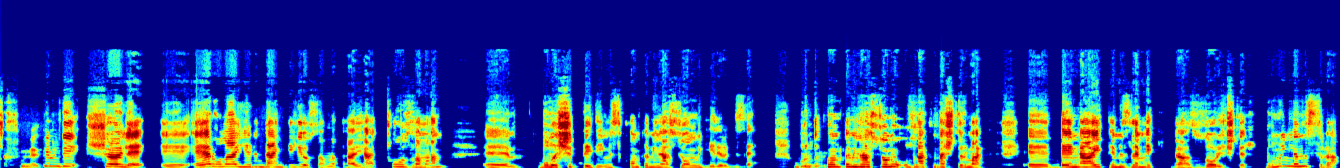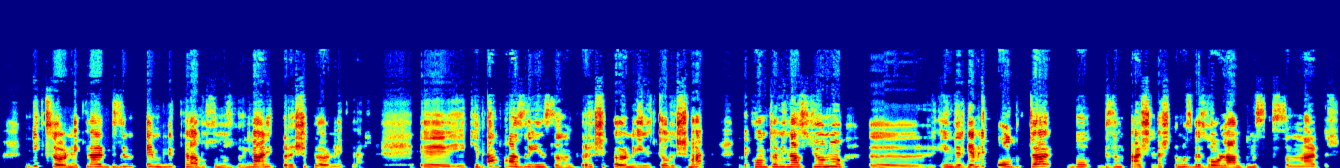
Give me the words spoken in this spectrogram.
kısmı nedir? Şimdi şöyle, e, eğer olay yerinden geliyorsa materyal çoğu zaman e, bulaşık dediğimiz kontaminasyonlu gelir bize. Burada Hı hı. kontaminasyonu uzaklaştırmak, e, DNA'yı temizlemek biraz zor iştir. Bunun yanı sıra mix örnekler bizim en büyük kabusumuzdur. Yani karışık örnekler. E, ikiden fazla insanın karışık örneğini çalışmak ve kontaminasyonu e, indirgemek oldukça bu bizim karşılaştığımız ve zorlandığımız kısımlardır.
